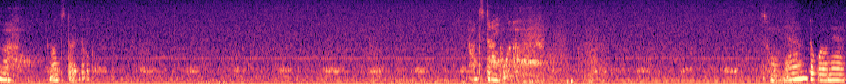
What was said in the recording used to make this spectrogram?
うん、なんつったらいいんだろう。なんつったらいいのかな。そうね。だからね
